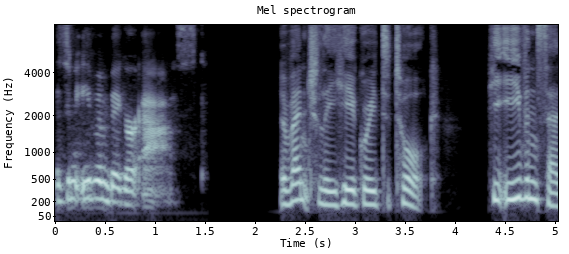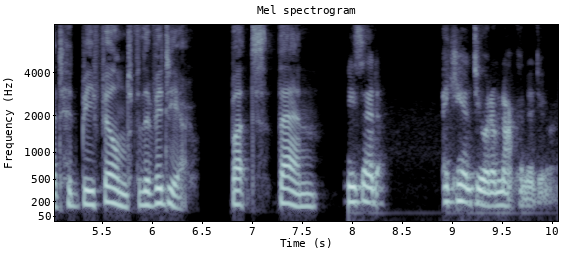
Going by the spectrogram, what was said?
it's an even bigger ask. Eventually he agreed to talk. He even said he'd be filmed for the video. But then he said, I can't do it, I'm not gonna do it.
